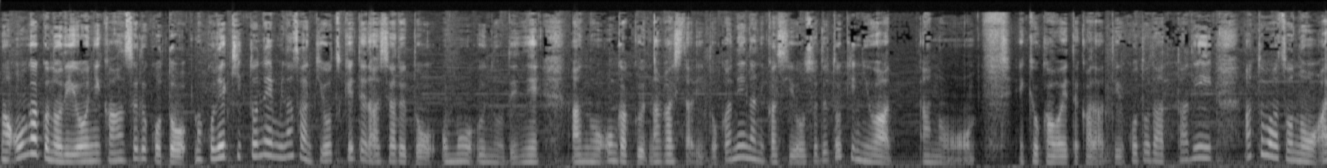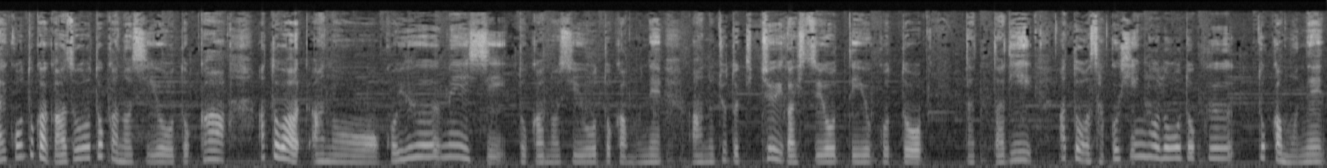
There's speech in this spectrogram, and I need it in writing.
まあ、音楽の利用に関すること、まあ、これきっとね皆さん気をつけてらっしゃると思うのでねあの音楽流したりとかね何か使用する時にはあの許可を得てからっていうことだったりあとはそのアイコンとか画像とかの使用とかあとはあの固有名詞とかの使用とかもねあのちょっと注意が必要っていうことだったりあとは作品の朗読とかもね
